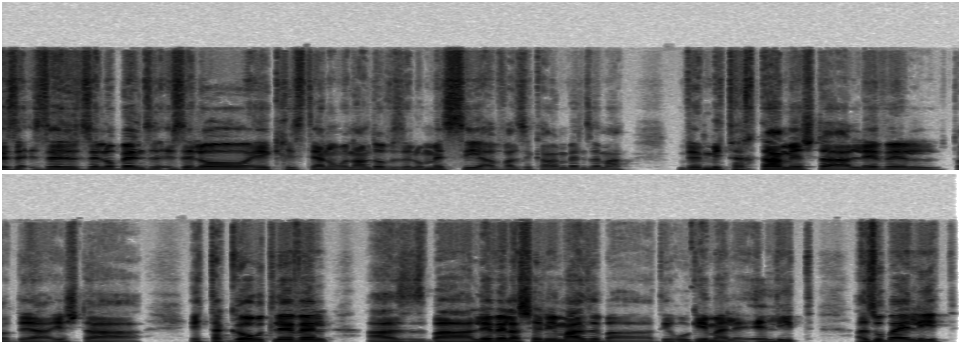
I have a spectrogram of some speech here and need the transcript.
וזה זה, זה לא, בין, זה, זה לא אה, קריסטיאנו רונלדו וזה לא מסי, אבל זה קרם בן זמה. ומתחתם יש את ה-level, אתה יודע, יש את ה... את ה-goat level, אז ב-level השני, מה זה בדירוגים האלה? אליט? אז הוא באליט,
